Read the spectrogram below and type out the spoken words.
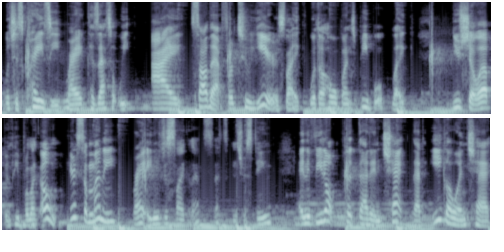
which is crazy, right? Because that's what we I saw that for two years, like with a whole bunch of people. Like you show up and people are like, oh, here's some money, right? And you're just like, that's that's interesting. And if you don't put that in check, that ego in check,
